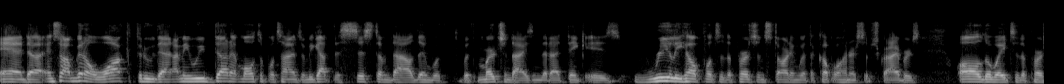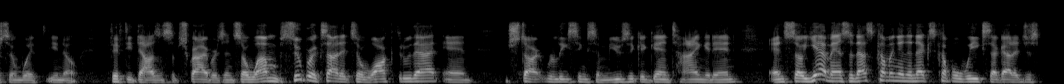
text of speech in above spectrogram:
And uh, and so I'm going to walk through that. I mean, we've done it multiple times, and we got the system dialed in with with merchandising that I think is really helpful to the person starting with a couple hundred subscribers, all the way to the person with you know 50,000 subscribers. And so I'm super excited to walk through that and start releasing some music again, tying it in. And so yeah, man. So that's coming in the next couple weeks. I got to just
